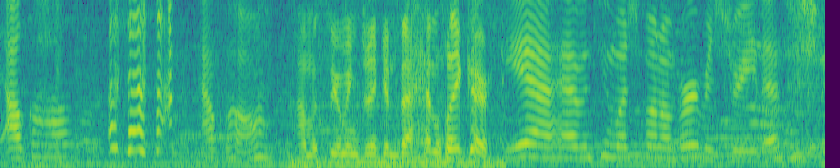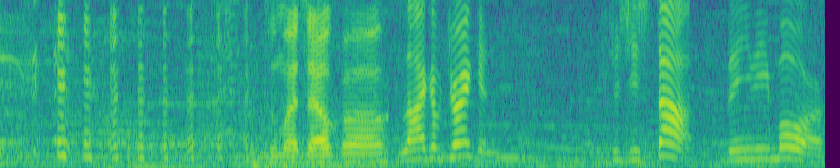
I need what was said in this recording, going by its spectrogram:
alcohol. alcohol. I'm assuming drinking bad liquor. Yeah, having too much fun on Bourbon Street, that's for sure. Too much alcohol. Lack of drinking. Did you stop? Then you need more.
